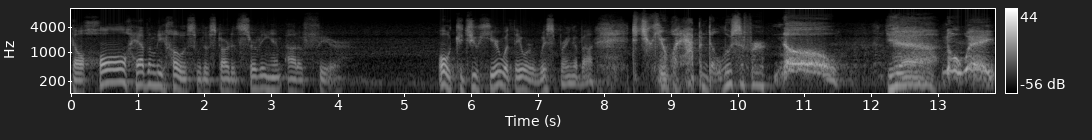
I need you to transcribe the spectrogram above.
The whole heavenly host would have started serving him out of fear. Oh, could you hear what they were whispering about? Did you hear what happened to Lucifer? No! Yeah, no way,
